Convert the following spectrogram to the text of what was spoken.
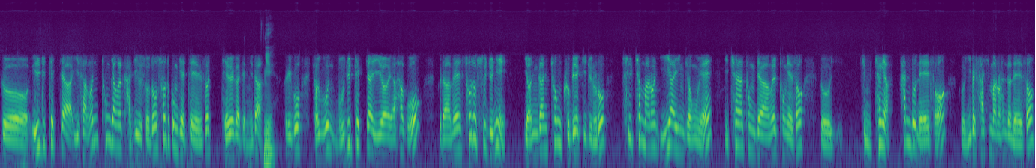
그 1주택자 이상은 통장을 가지고 있어도 소득공제 혜택에서 제외가 됩니다. 예. 그리고 결국은 무주택자이어야 하고 그다음에 소득 수준이 연간 총 급여액 기준으로 7천만 원 이하인 경우에 이 청약 통장을 통해서 그 지금 청약 한도 내에서 그 240만 원 한도 내에서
